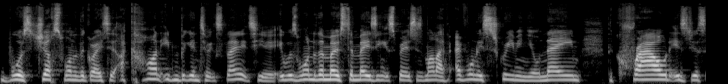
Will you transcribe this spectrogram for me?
was just one of the greatest. I can't even begin to explain it to you. It was one of the most amazing experiences of my life. Everyone is screaming your name. The crowd is just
